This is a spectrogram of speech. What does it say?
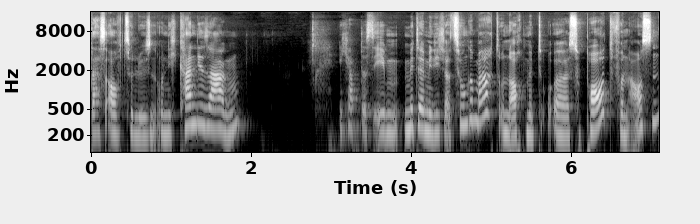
das aufzulösen. Und ich kann dir sagen, ich habe das eben mit der Meditation gemacht und auch mit äh, Support von außen.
